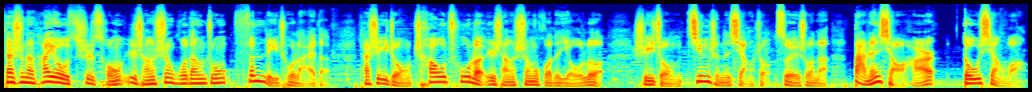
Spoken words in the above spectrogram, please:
但是呢，它又是从日常生活当中分离出来的。它是一种超出了日常生活的游乐，是一种精神的享受。所以说呢，大人小孩都向往。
